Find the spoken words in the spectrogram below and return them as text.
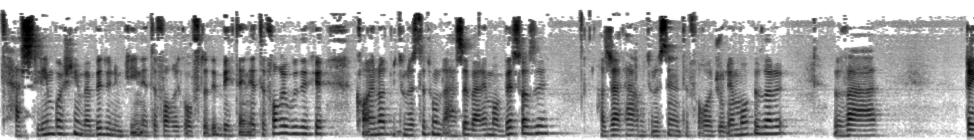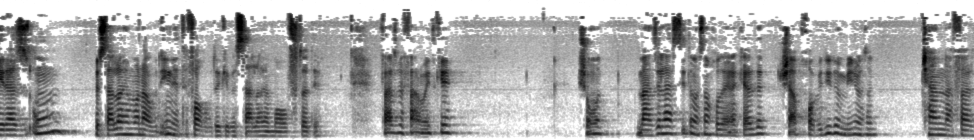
تسلیم باشیم و بدونیم که این اتفاقی که افتاده بهترین اتفاقی بوده که کائنات می‌تونسته تو اون لحظه برای ما بسازه. حضرت حق می‌تونسته این اتفاق جلوی ما بذاره و غیر از اون به صلاح ما نبود این اتفاق بوده که به صلاح ما افتاده. فرض بفرمایید که شما منزل هستید مثلا خدای نکرده شب خوابیدید و می‌بینید مثلا چند نفر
